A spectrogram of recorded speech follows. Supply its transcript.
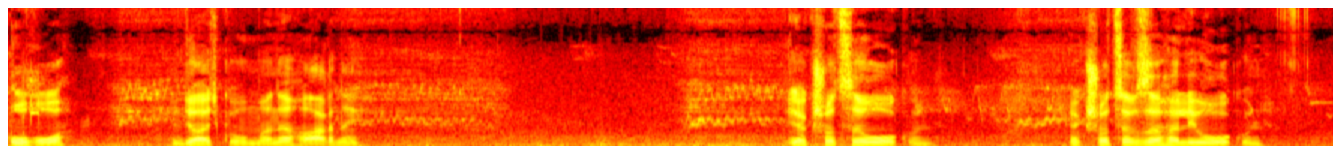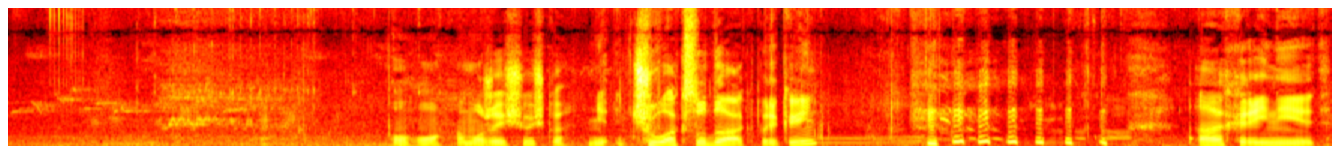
Ого. Дядько, у мене гарний. Якщо це окунь. Якщо це взагалі окунь. Ого, а може і щучка? Ні, чувак, судак, прикинь? Охренеть.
